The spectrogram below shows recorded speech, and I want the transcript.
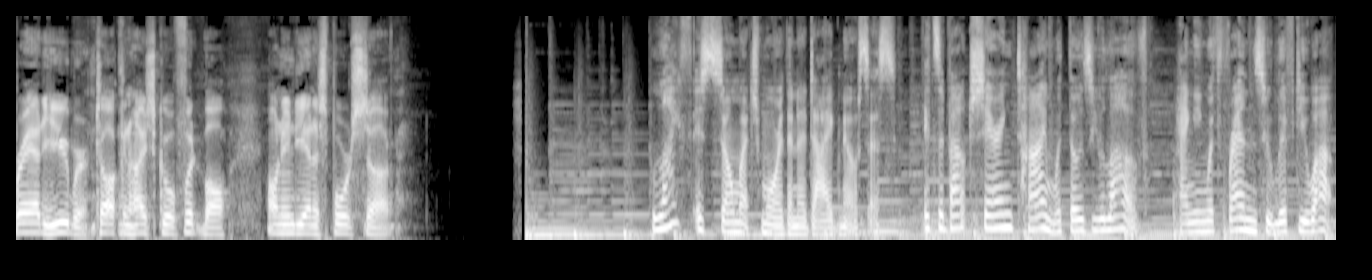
Brad Huber talking high school football on Indiana Sports Talk. Life is so much more than a diagnosis. It's about sharing time with those you love, hanging with friends who lift you up,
